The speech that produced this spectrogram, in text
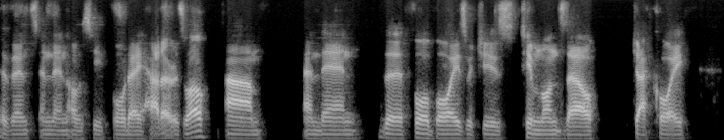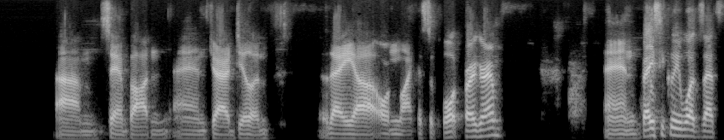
events, and then obviously four-day Hattah as well. Um, and then the four boys, which is Tim Lonsdale, Jack Coy, um, Sam Barton, and Jared Dillon. They are on like a support program, and basically, what that's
